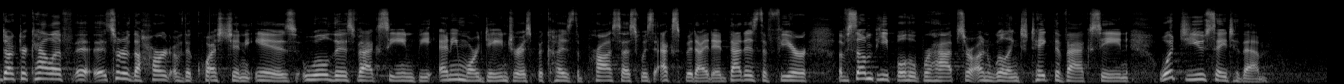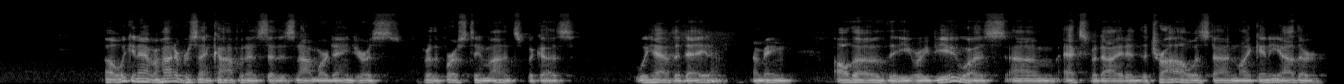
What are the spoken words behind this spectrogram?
Dr. Califf, uh, uh, sort of the heart of the question is will this vaccine be any more dangerous because the process was expedited? That is the fear of some people who perhaps are unwilling to take the vaccine. What do you say to them? Well, we can have 100% confidence that it's not more dangerous for the first two months because we have the data. I mean, although the review was um, expedited, the trial was done like any other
